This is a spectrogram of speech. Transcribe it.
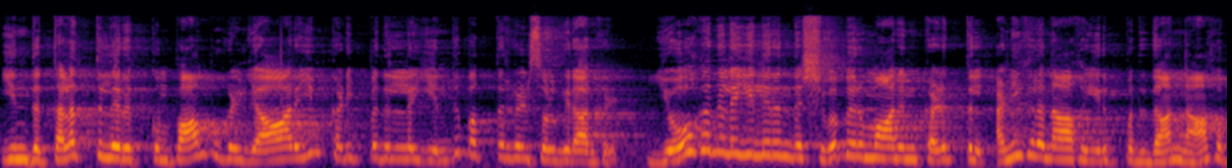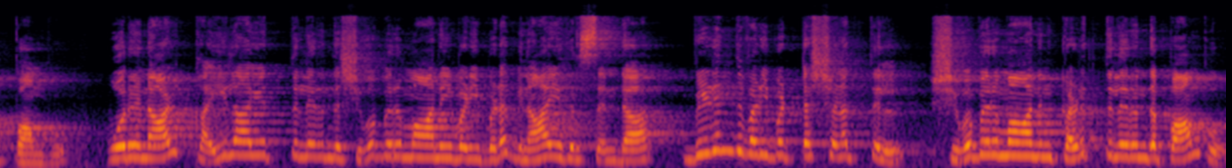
இந்த தலத்தில் இருக்கும் பாம்புகள் யாரையும் கடிப்பதில்லை என்று பக்தர்கள் சொல்கிறார்கள். யோக நிலையில் இருந்த சிவபெருமானின் கழுத்தில் அணிகலனாக இருப்பதுதான் நாகப்பாம்பு. ஒரு நாள் கைலாயத்தில் இருந்த சிவபெருமானை வழிபட விநாயகர் சென்றார். விழுந்து வழிபட்ட க்ஷணத்தில் சிவபெருமானின் கழுத்தில் இருந்த பாம்பு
